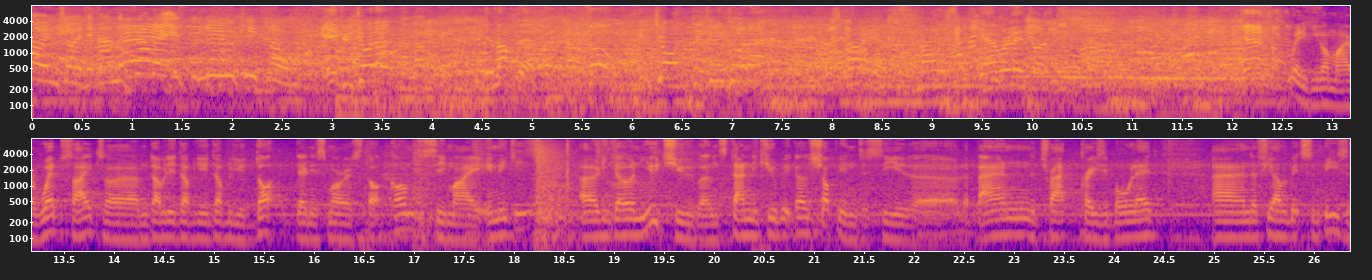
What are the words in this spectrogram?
so enjoyed it, man. The drummer is the new Keith Moon. Did you enjoy that? I loved it. You loved it? Cool. Enjoy, did you enjoy that? Amazing. Yeah, I really enjoyed it. Yes, I Well, You can go on my website, um, www.dennismorris.com, to see my images. Uh, you can go on YouTube and Stanley Kubrick Goes Shopping to see the, the band, the track Crazy Baldhead, and a few other bits and pieces.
